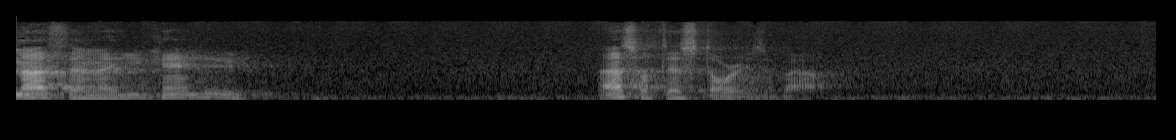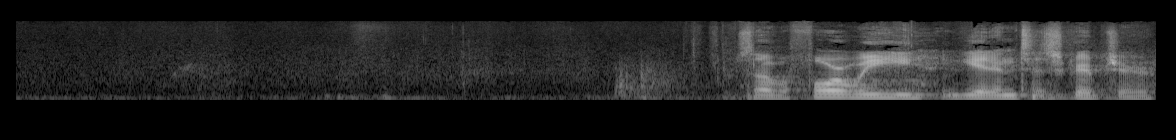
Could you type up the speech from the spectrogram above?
nothing that you can't do. That's what this story is about. So before we get into Scripture,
